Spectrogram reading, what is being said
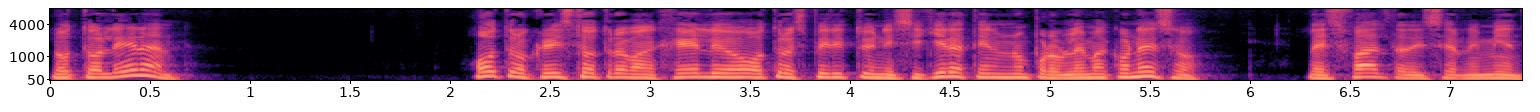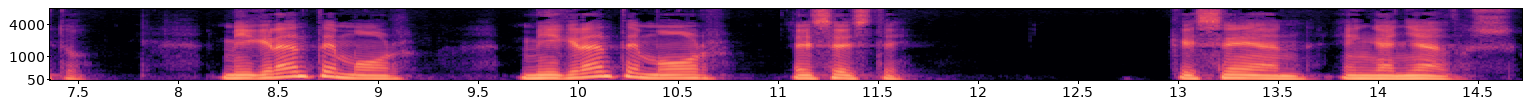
Lo toleran. Otro Cristo, otro evangelio, otro espíritu, y ni siquiera tienen un problema con eso. Les falta discernimiento. Mi gran temor, mi gran temor es este que sean engañados.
